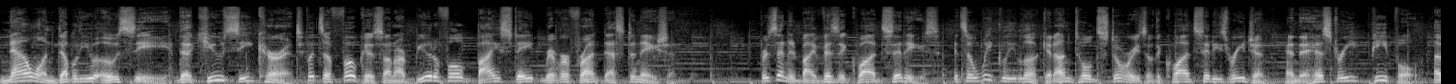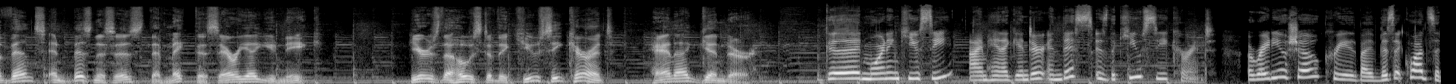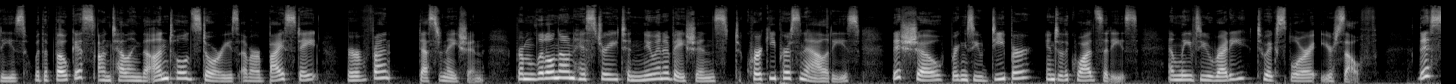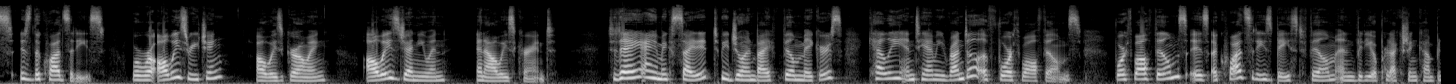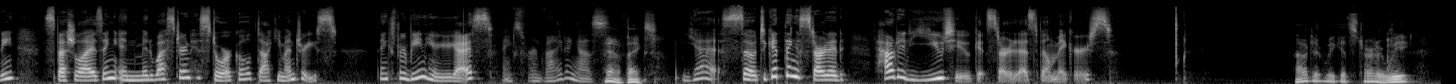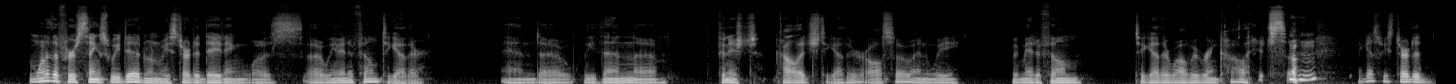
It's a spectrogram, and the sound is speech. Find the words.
Now on WOC, the QC Current puts a focus on our beautiful bi state riverfront destination. Presented by Visit Quad Cities, it's a weekly look at untold stories of the Quad Cities region and the history, people, events, and businesses that make this area unique. Here's the host of the QC Current, Hannah Ginder. Good morning, QC. I'm Hannah Ginder, and this is the QC Current a radio show created by Visit Quad Cities with a focus on telling the untold stories of our bi state riverfront destination. From little known history to new innovations to quirky personalities, this show brings you deeper into the Quad Cities and leaves you ready to explore it yourself. This is the Quad Cities, where we're always reaching, always growing, always genuine, and always current. Today, I am excited to be joined by filmmakers Kelly and Tammy Rundle of Fourth Wall Films. Fourth Wall Films is a Quad Cities based film and video production company specializing in Midwestern historical documentaries. Thanks for being here, you guys. Thanks for inviting us. Yeah, thanks. Yes. So, to get things started, how did you two get started as filmmakers? How did we get started? We one of the first things we did when we started dating was uh, we made a film together, and uh, we then uh, finished college together also, and we we made a film together while we were in college. So mm-hmm. I guess we started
